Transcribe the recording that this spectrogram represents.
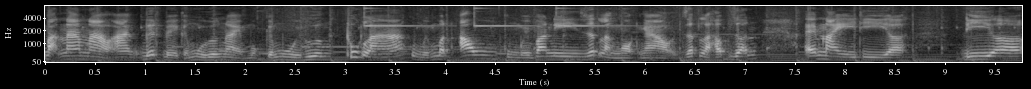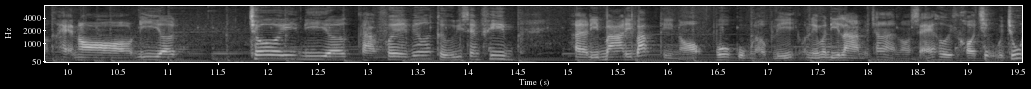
bạn nam nào ai cũng biết về cái mùi hương này. Một cái mùi hương thuốc lá cùng với mật ong cùng với vani rất là ngọt ngào rất là hấp dẫn. Em này thì uh, đi uh, hẹn hò đi uh, chơi đi uh, cà phê với các thứ đi xem phim hay là đi bar đi bắt thì nó vô cùng là hợp lý. Còn nếu mà đi làm thì chắc là nó sẽ hơi khó chịu một chút.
